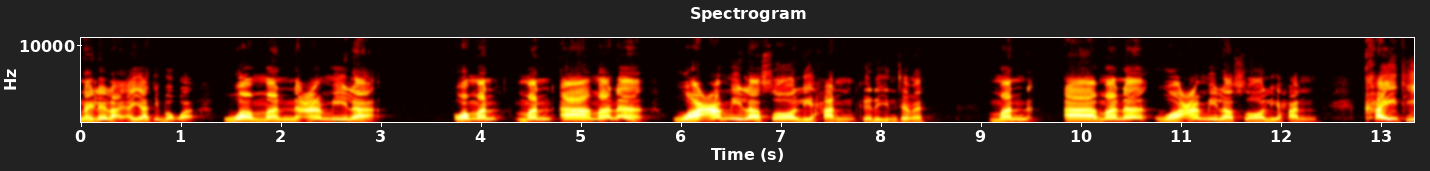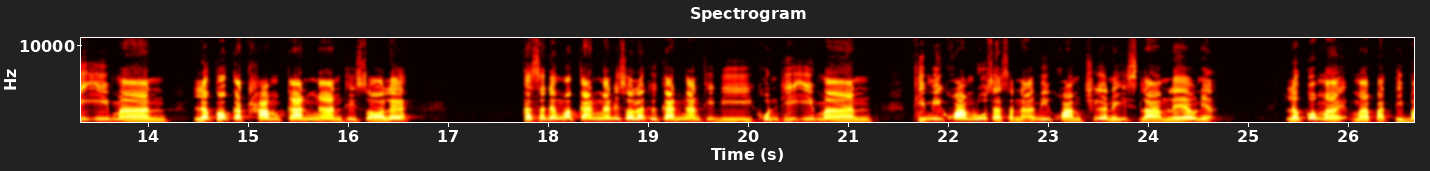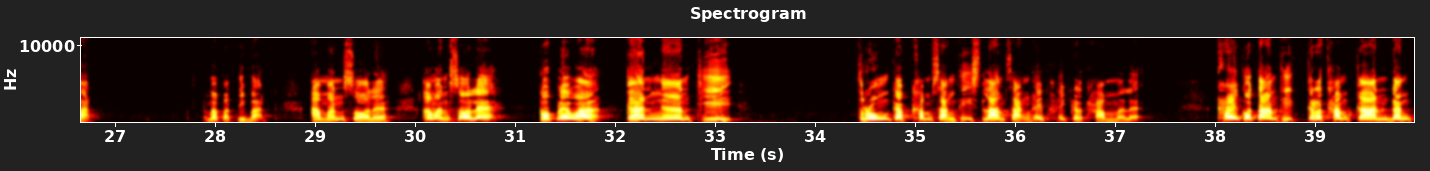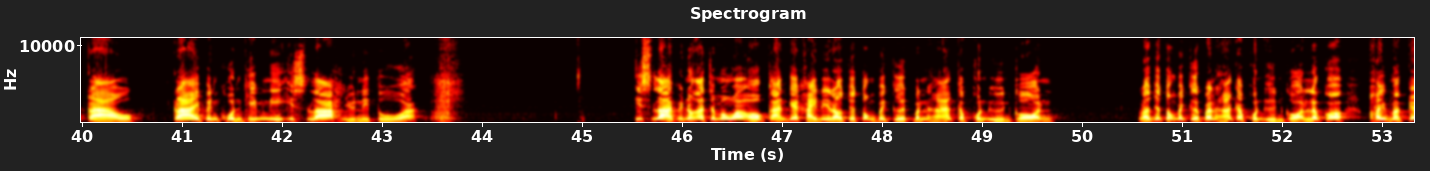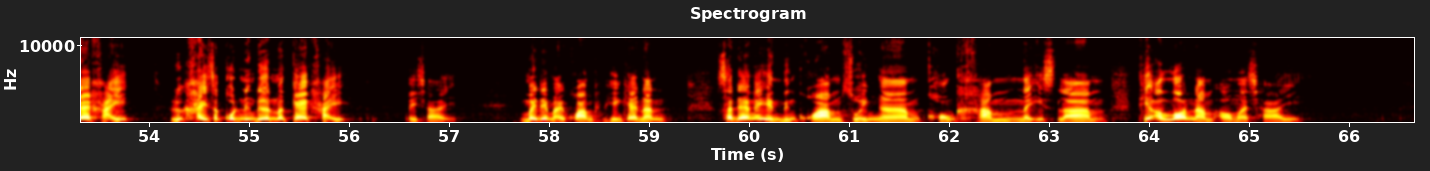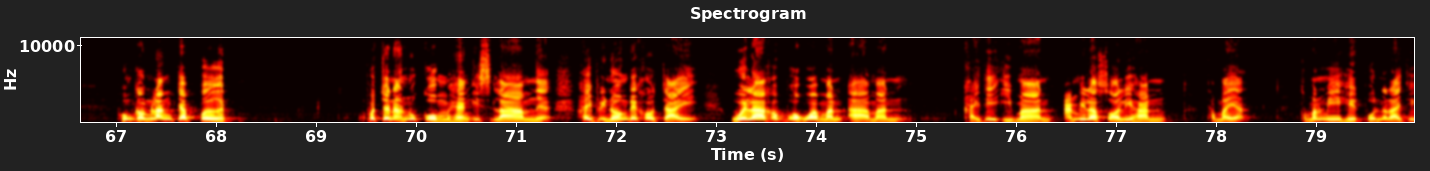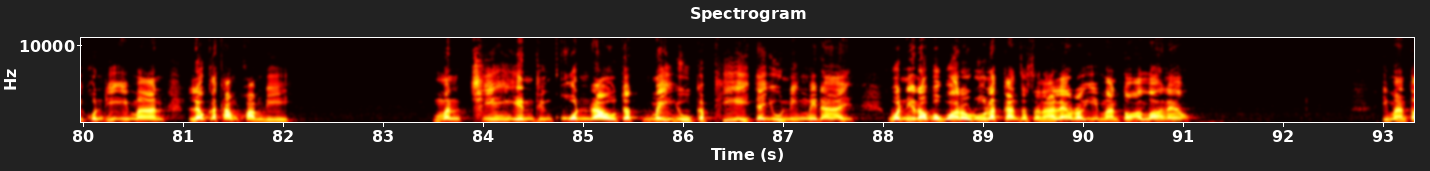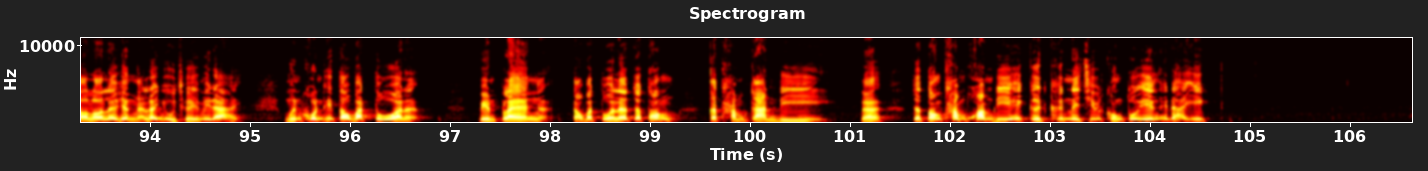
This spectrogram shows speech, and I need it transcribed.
ในหลาย ๆอายะที่บอกว่าว่ามันอามิละว่ามันมันอามานะวะอามิละซอลิฮัน เคยได้ยินใช่ไหมมันอามานะวะอามิละซอลิฮัน ใครที่อีมาน แล้วก็กระทำการงานที่ซอและ ก็แสดงว่าการงานที่ซอและคือการงานที่ดี คนที่อีมานที่มีความรู้ศาสนา มีความเชื่อในอิสลามแล้วเนี่ย แล้วก็มามาปฏิบัติ มาปฏิบัติอามันซอและอามันซอและก็แปลว่า การงานที่ตรงกับคำสั่งที่อิสลามสั่งให้ให้กระทำมาแหละ ใครก็ตามที่กระทำการดังกล่าว กลายเป็นคนที่มีอิสลามอยู่ในตัว อิสลามพี่น้องอาจจะมองว่าอ๋อการแก้ไขนี่เราจะต้องไปเกิดปัญหากับคนอื่นก่อน เราจะต้องไปเกิดปัญหากับคนอื่นก่อน แล้วก็ค่อยมาแก้ไข หรือใครสักคนหนึ่งเดินมาแก้ไข ไม่ใช่ ไม่ได้หมายความเพียงแค่นั้น แสดงให้เห็นถึงความสวยงามของคำในอิสลาม ที่อัลลอฮ์นำเอามาใช้ ผมกำลังจะเปิดพจนานุกรมแห่งอิสลามเนี่ยให้พี่น้องได้เข้าใจ เวลาเขาบอกว่ามันอามัน ใครที่อีมานอามิลาซอลิฮันทำไมอะมันมีเหตุผลอะไรที่คนที่อีมาน แล้วกระทำความดี มันชี้ให้เห็นถึงคนเราจะไม่อยู่กับที่จะอยู่นิ่งไม่ได้ วันนี้เราบอกว่าเรารู้หลักการศาสนาแล้ว เราอีมานต่ออัลลอฮ์แล้ว อีมานต่ออัลลอฮ์แล้วอย่างไงแล้วอยู่เฉยไม่ได้ เหมือนคนที่เตาบัตตัวน่ะเปลี่ยนแปลงอะเตาบัตตัวแล้วจะต้องกระทำการดีนะจะต้องทำความดีให้เกิดขึ้นในชีวิตของตัวเองให้ได้อีก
